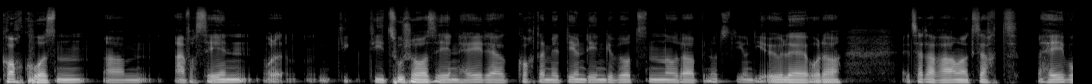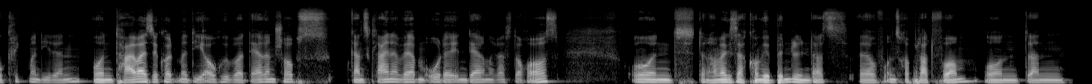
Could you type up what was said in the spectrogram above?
Kochkursen ähm, einfach sehen oder die, die Zuschauer sehen, hey, der kocht da mit den und den Gewürzen oder benutzt die und die Öle oder etc. Haben wir gesagt, hey, wo kriegt man die denn? Und teilweise konnte man die auch über deren Shops ganz klein erwerben oder in deren Restaurants. Und dann haben wir gesagt, komm, wir bündeln das äh, auf unserer Plattform und dann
